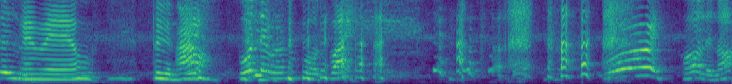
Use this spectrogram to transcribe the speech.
ตื่นแม่แมว ตื่นเอ้าดิกดเลยมันเปิดไฟ โอ้ยพอเลยเนาะ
